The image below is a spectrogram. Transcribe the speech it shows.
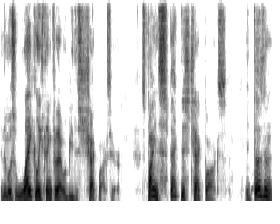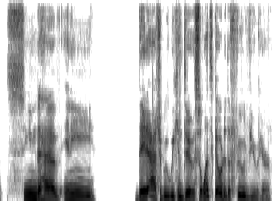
And the most likely thing for that would be this checkbox here. So if I inspect this checkbox, it doesn't seem to have any data attribute we can do. So let's go to the food view here.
